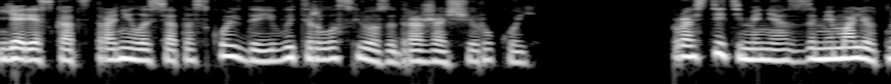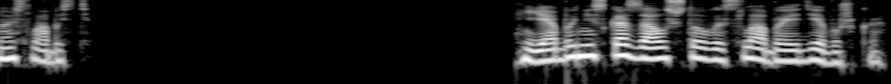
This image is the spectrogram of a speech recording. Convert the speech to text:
Я резко отстранилась от Аскольда и вытерла слезы дрожащей рукой. Простите меня за мимолетную слабость. «Я бы не сказал, что вы слабая девушка»,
